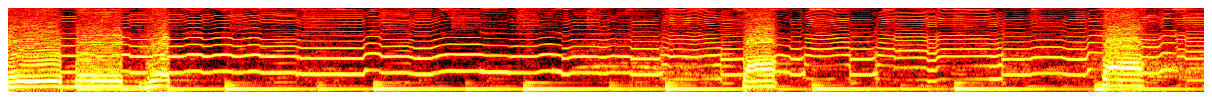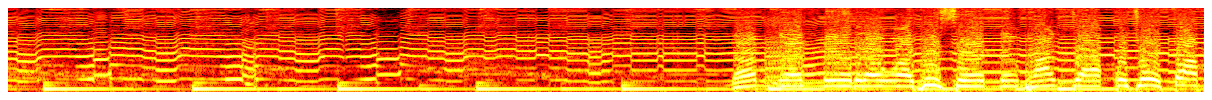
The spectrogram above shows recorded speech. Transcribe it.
สี่หมื่นครับตักตักน้ำเงินมีรางวัลพิเศษหนึ่งพันจากผู้ช่วยต้อม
